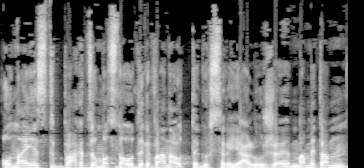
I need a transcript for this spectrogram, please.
ona jest bardzo mocno oderwana od tego serialu, że mamy tam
